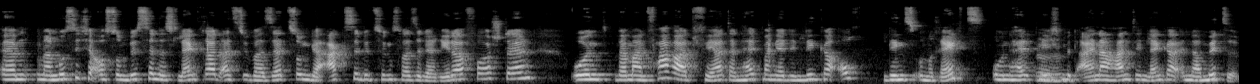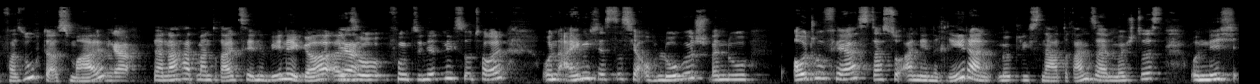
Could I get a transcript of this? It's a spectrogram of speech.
ähm, man muss sich ja auch so ein bisschen das Lenkrad als die Übersetzung der Achse beziehungsweise der Räder vorstellen. Und wenn man Fahrrad fährt, dann hält man ja den Lenker auch links und rechts und hält nicht Mhm. mit einer Hand den Lenker in der Mitte. Versucht das mal. Ja. Danach hat man drei Zähne weniger, also funktioniert nicht so toll. Und eigentlich ist es ja auch logisch, wenn du Auto fährst, dass du an den Rädern möglichst nah dran sein möchtest und nicht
